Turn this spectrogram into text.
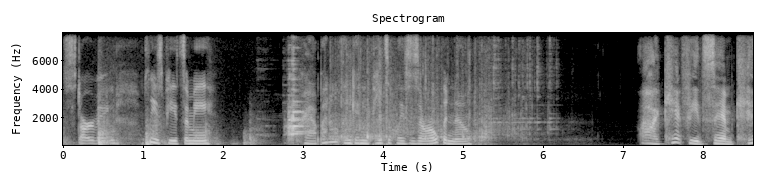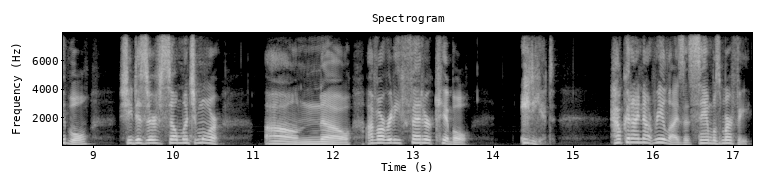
Starving. Please pizza me. Crap, I don't think any pizza places are open now. I can't feed Sam kibble. She deserves so much more. Oh no, I've already fed her kibble. Idiot. How could I not realize that Sam was Murphy?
